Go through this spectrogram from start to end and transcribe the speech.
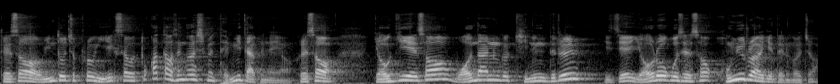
그래서 Windows 프로그램 EXE하고 똑같다고 생각하시면 됩니다 그냥요. 그래서 여기에서 원하는 그 기능들을 이제 여러 곳에서 공유를 하게 되는 거죠.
